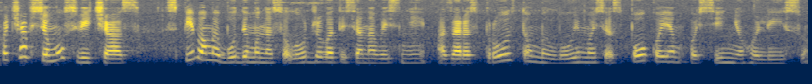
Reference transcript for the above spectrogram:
Хоча всьому свій час. Співами будемо насолоджуватися навесні, а зараз просто милуємося спокоєм осіннього лісу.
